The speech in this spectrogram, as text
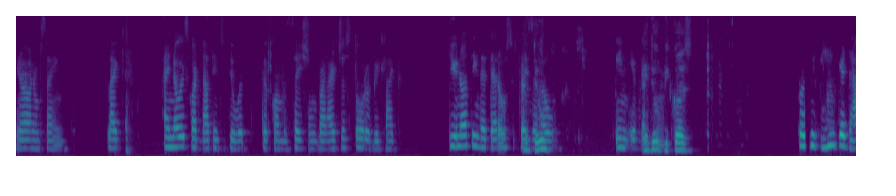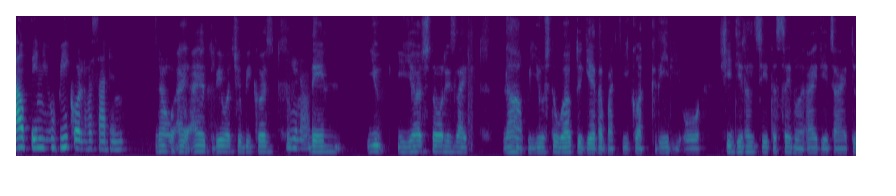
You know what I'm saying? Like, I know it's got nothing to do with the conversation, but I just thought of it like, do you not think that that also plays a role in everything? i do because Because if you get help, then you weak all of a sudden, no i i agree with you because you know? then you your stories like nah we used to work together but he got greedy or she didn't see it the same way i did i had to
